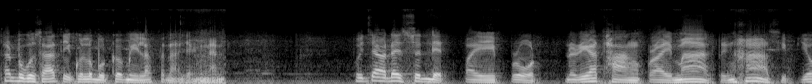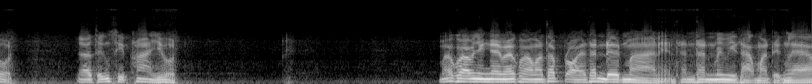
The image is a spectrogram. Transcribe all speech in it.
ท่านปุกุสาติกุลบุตรก็มีลักษณะอย่างนั้นพระเจ้าได้เสด็จไปโปรดระยะทางไกลมากถึงห้าสิบโยชน์ ถึงสิบห้าโยชน์หมายความยังไงหมายความว่าถ้าปล่อยท่านเดินมาเนี่ย ท่านท่านไม่มีทางมาถึงแล้ว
